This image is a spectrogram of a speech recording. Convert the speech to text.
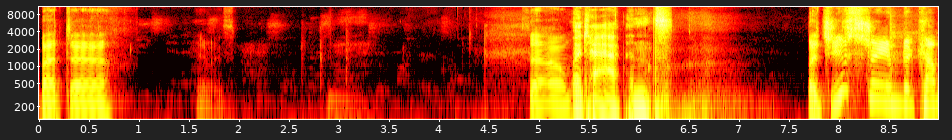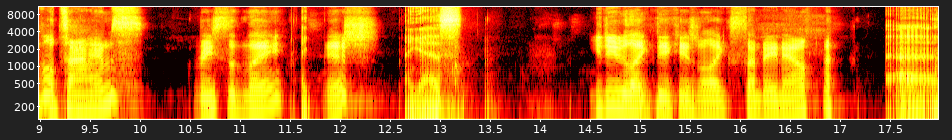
but uh anyways. so Which happens. but you've streamed a couple times recently ish I guess. you do like the occasional like sunday now Uh,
